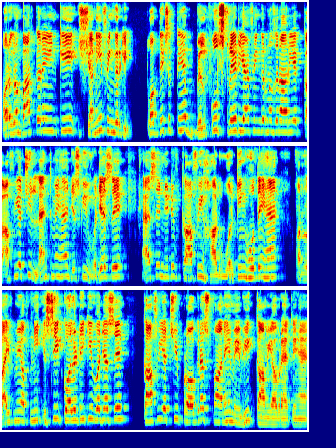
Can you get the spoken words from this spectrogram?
और अगर हम बात करें इनकी शनि फिंगर की तो आप देख सकते हैं, बिल्कुल स्ट्रेट यह फिंगर नज़र आ रही है, काफ़ी अच्छी लेंथ में है, जिसकी वजह से ऐसे नेटिव काफ़ी हार्ड वर्किंग होते हैं और लाइफ में अपनी इसी क्वालिटी की वजह से काफ़ी अच्छी प्रोग्रेस पाने में भी कामयाब रहते हैं।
